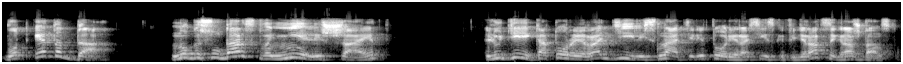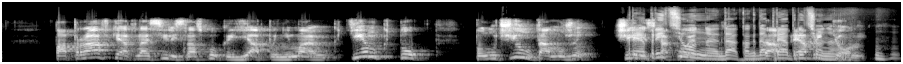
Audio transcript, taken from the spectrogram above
Вот это да. Но государство не лишает людей, которые родились на территории Российской Федерации, гражданства. Поправки относились, насколько я понимаю, к тем, кто получил там уже через Приобретенное, да, когда да, приобретенное. приобретенное.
